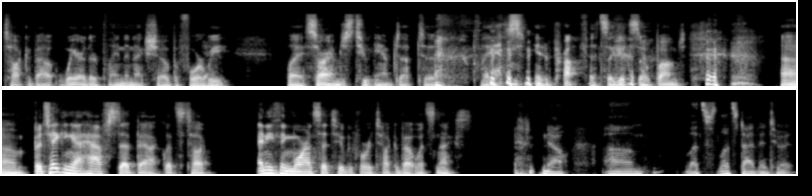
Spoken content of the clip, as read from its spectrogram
talk about where they're playing the next show before Yeah. we play. Sorry, I'm just too amped up to play estimated prophets. I get so pumped. Um, but taking a half step back, let's talk anything more on set two before we talk about what's next. no. Um, let's let's dive into it.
